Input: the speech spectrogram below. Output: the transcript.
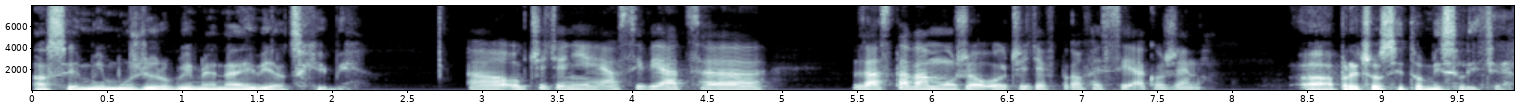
asi my muži robíme najviac chyby. Určite nie. Asi viac e, zastávam mužov určite v profesii ako ženy. A prečo si to myslíte?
